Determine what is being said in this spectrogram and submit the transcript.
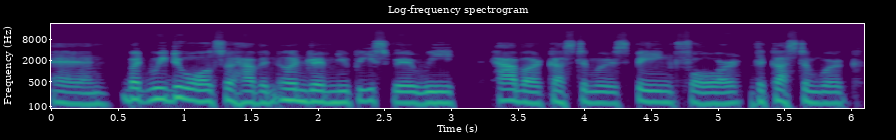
and but we do also have an earned revenue piece where we have our customers paying for the custom work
